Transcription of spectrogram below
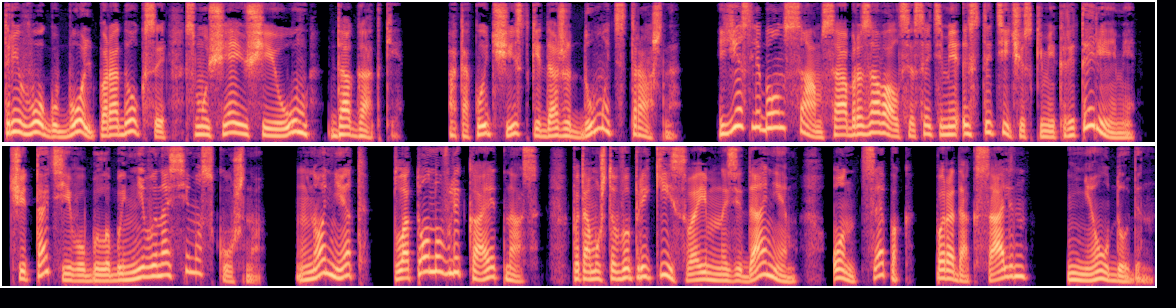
тревогу, боль, парадоксы, смущающие ум, догадки. О такой чистке даже думать страшно. Если бы он сам сообразовался с этими эстетическими критериями, читать его было бы невыносимо скучно. Но нет, Платон увлекает нас, потому что, вопреки своим назиданиям, он цепок, парадоксален, неудобен.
